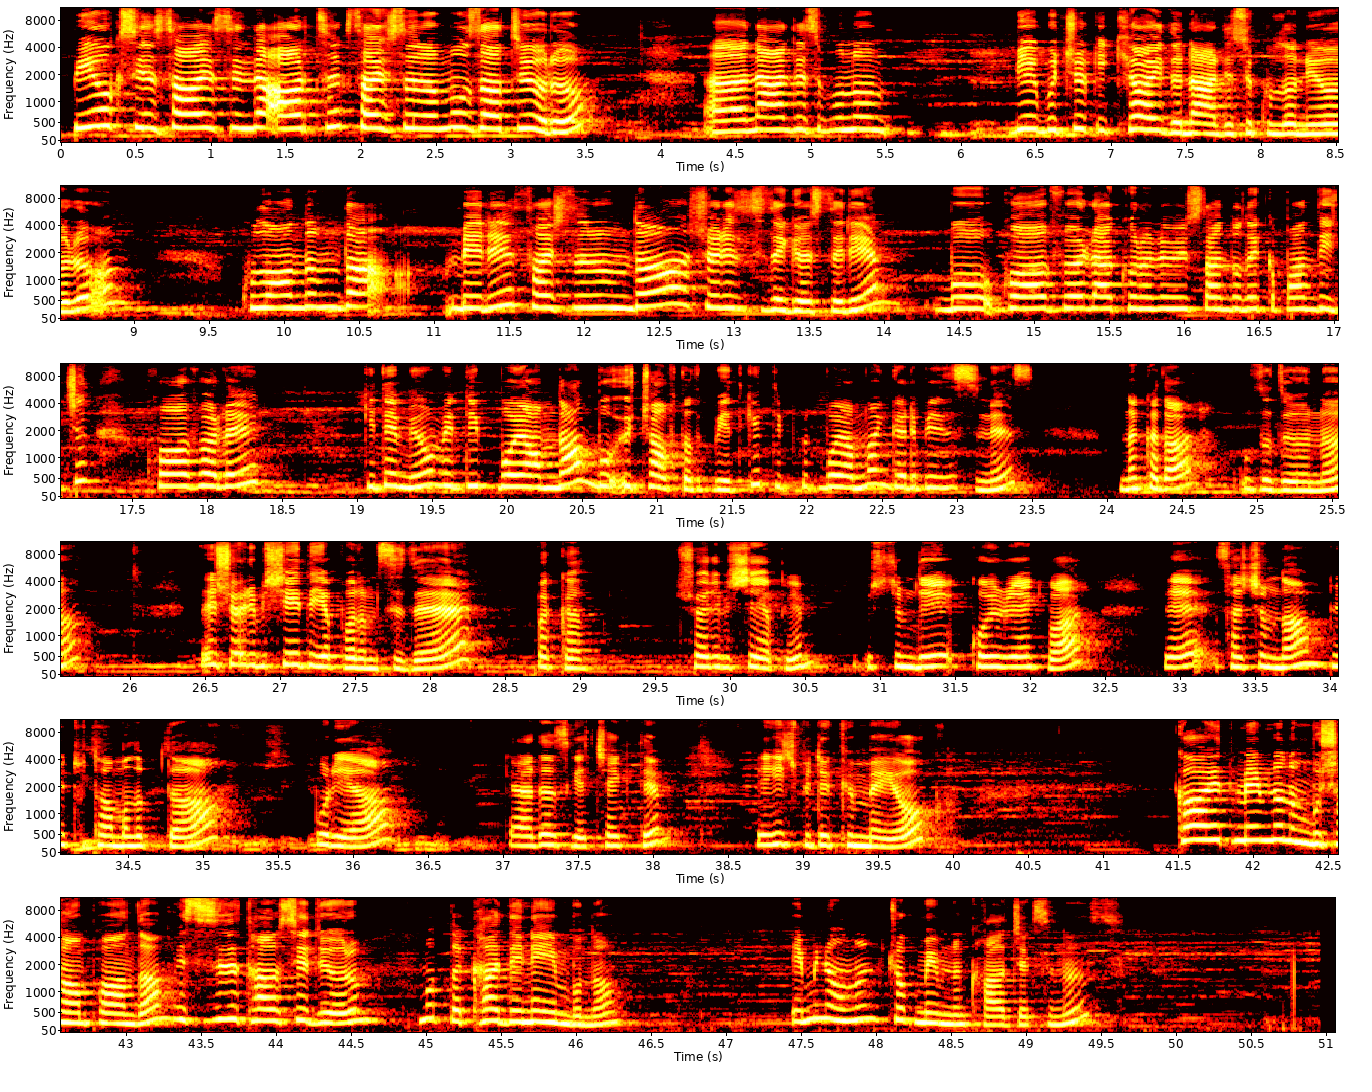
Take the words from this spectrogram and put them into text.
Bioxin sayesinde artık saçlarımı uzatıyorum. Ee, neredeyse bunu bir buçuk iki aydır neredeyse kullanıyorum. Kullandığımda beri saçlarımda şöyle size göstereyim. Bu kuaförler koronavirüsten dolayı kapandığı için kuaförlere gidemiyor ve dip boyamdan bu 3 haftalık bir etki dip boyamdan görebilirsiniz ne kadar uzadığını. Ve şöyle bir şey de yaparım size. Bakın şöyle bir şey yapayım. Üstümde koyu renk var ve saçımdan bir tutam alıp da buraya gerdezge çektim ve hiçbir dökünme yok. Gayet memnunum bu şampuandan ve size de tavsiye ediyorum. Mutlaka deneyin bunu. Emin olun çok memnun kalacaksınız.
